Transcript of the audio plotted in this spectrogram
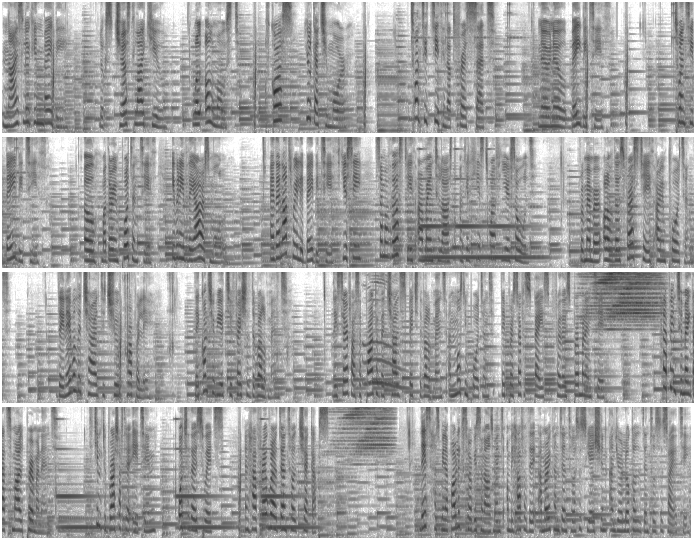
Nice looking baby. Looks just like you. Well, almost. Of course, you'll get you more. 20 teeth in that first set. No, no, baby teeth. 20 baby teeth. Oh, but they're important teeth, even if they are small. And they're not really baby teeth. You see, some of those teeth are meant to last until he is 12 years old. Remember, all of those first teeth are important. They enable the child to chew properly. They contribute to facial development. They serve as a part of the child's speech development, and most important, they preserve space for those permanent teeth, helping to make that smile permanent. Teach him to brush after eating, watch those sweets, and have regular dental checkups. This has been a public service announcement on behalf of the American Dental Association and your local dental society.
